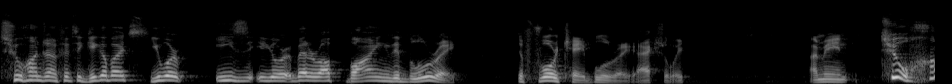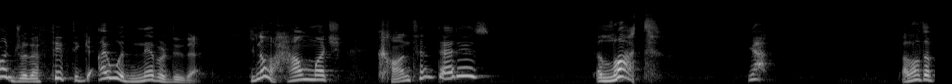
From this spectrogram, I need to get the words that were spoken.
250 gigabytes? You were easy, you're better off buying the Blu ray the 4K Blu-ray actually. I mean, 250. I would never do that. You know how much content that is? A lot. Yeah. A lot of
